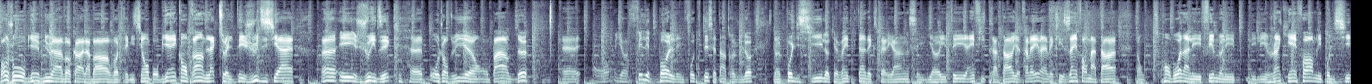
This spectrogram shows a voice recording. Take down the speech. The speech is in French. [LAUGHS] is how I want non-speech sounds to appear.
Bonjour, bienvenue à Avocat à la barre, votre émission pour bien comprendre l'actualité judiciaire euh, et juridique. Euh, Aujourd'hui, euh, on parle de... on- il y a Philippe Paul, il faut écouter cette entrevue-là. C'est un policier qui a 28 ans d'expérience. Il a été infiltrateur. Il a travaillé avec les informateurs. Donc, qu'on voit dans les films, les, gens qui informent les policiers,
